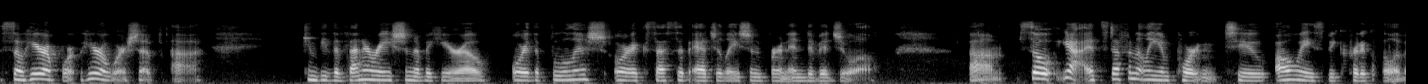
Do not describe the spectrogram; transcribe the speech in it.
so hero hero worship uh, can be the veneration of a hero or the foolish or excessive adulation for an individual. Um, so yeah, it's definitely important to always be critical of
